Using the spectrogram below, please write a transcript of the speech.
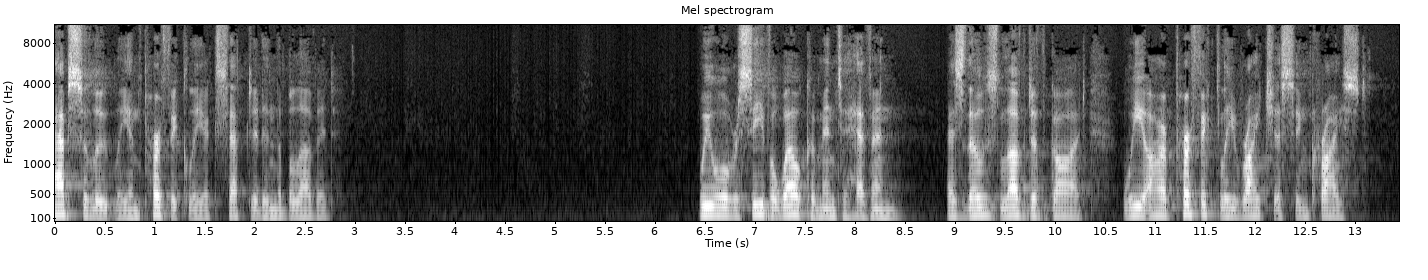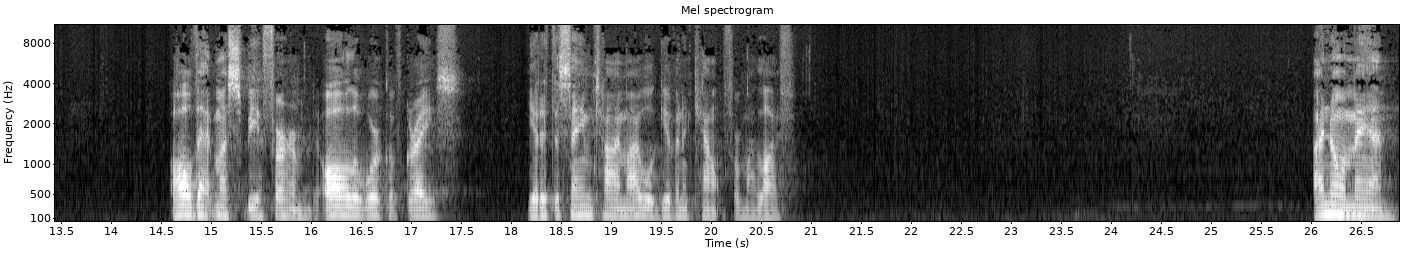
absolutely and perfectly accepted in the beloved. We will receive a welcome into heaven as those loved of God. We are perfectly righteous in Christ. All that must be affirmed, all a work of grace. Yet at the same time, I will give an account for my life. I know a man,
